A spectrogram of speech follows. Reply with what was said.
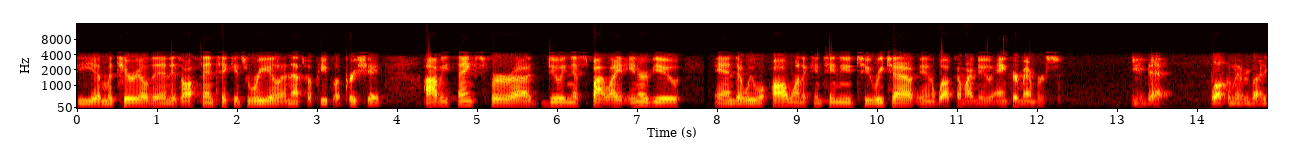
the uh, material then is authentic, it's real, and that's what people appreciate. Avi, thanks for uh, doing this spotlight interview, and uh, we will all want to continue to reach out and welcome our new anchor members. You bet. Welcome, everybody.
